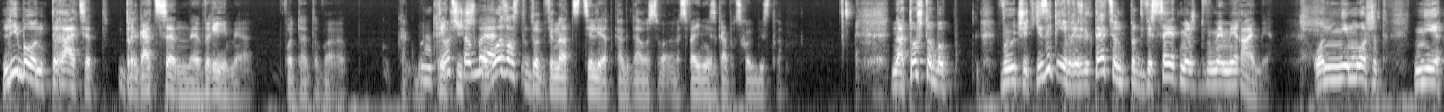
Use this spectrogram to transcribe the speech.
либо он тратит драгоценное время вот этого как бы на критического то, чтобы... возраста до 12 лет, когда освоение языка происходит быстро, на то, чтобы выучить язык, и в результате он подвисает между двумя мирами. Он не может не,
